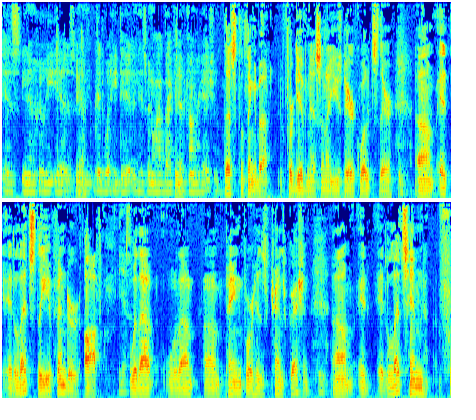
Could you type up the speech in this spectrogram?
is, you know, who he is Yeah. and did what he did and has been allowed back into Yeah. the congregation. That's the thing about forgiveness, and I used air quotes there. Um, it it lets the offender off Yes. without without um, paying for his transgression. Um, it it lets him f-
